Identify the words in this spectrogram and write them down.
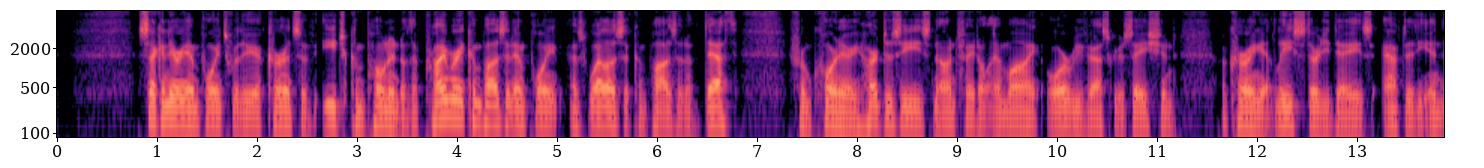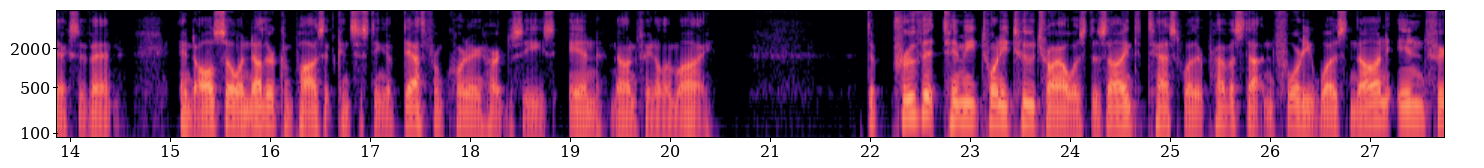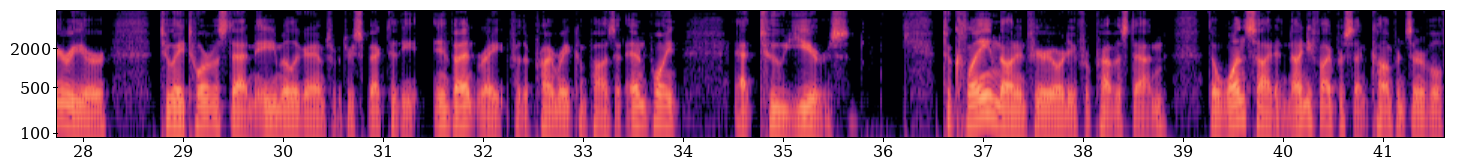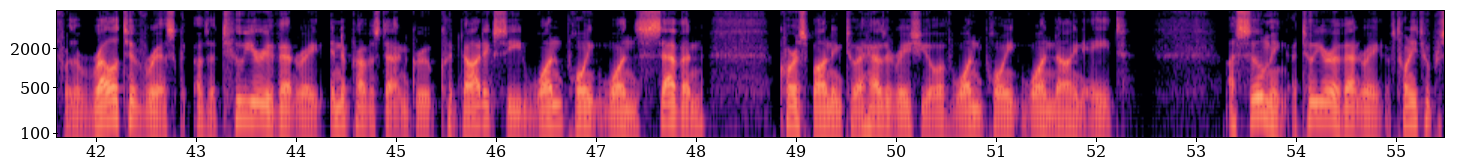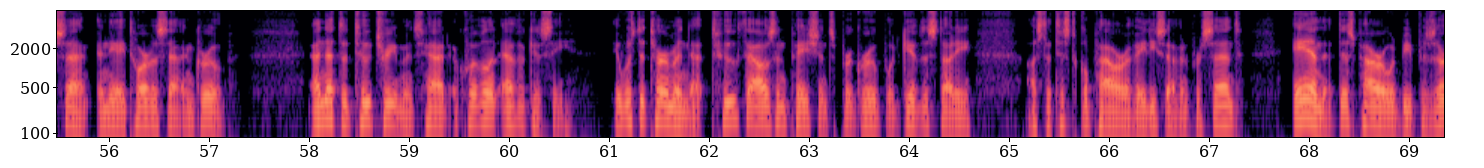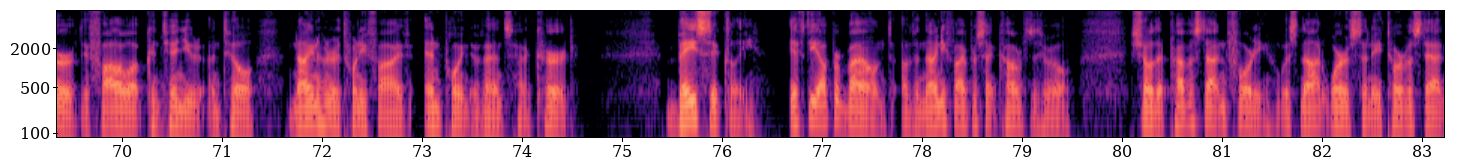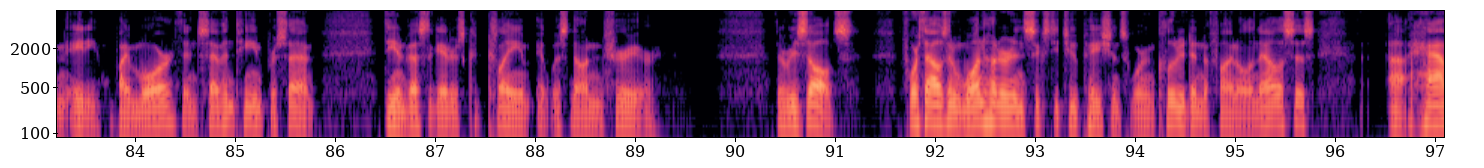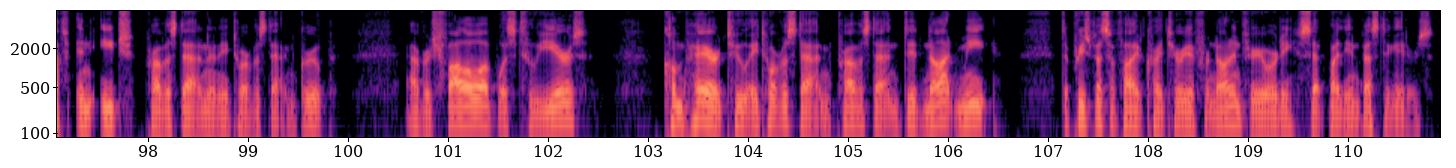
Secondary endpoints were the occurrence of each component of the primary composite endpoint, as well as a composite of death from coronary heart disease, non fatal MI, or revascularization occurring at least 30 days after the index event, and also another composite consisting of death from coronary heart disease and non fatal MI. The Prove It TIMI 22 trial was designed to test whether pravastatin 40 was non inferior to atorvastatin 80 milligrams with respect to the event rate for the primary composite endpoint at two years. To claim non inferiority for pravastatin, the one sided 95% confidence interval for the relative risk of the two year event rate in the pravastatin group could not exceed 1.17, corresponding to a hazard ratio of 1.198. Assuming a two year event rate of 22% in the atorvastatin group, and that the two treatments had equivalent efficacy, it was determined that 2,000 patients per group would give the study a statistical power of 87%, and that this power would be preserved if follow up continued until 925 endpoint events had occurred. Basically, if the upper bound of the 95% confidence interval showed that pravastatin 40 was not worse than atorvastatin 80 by more than 17%, the investigators could claim it was non inferior. The results 4,162 patients were included in the final analysis, uh, half in each pravastatin and atorvastatin group. Average follow up was two years. Compared to atorvastatin, pravastatin did not meet the pre-specified criteria for non-inferiority set by the investigators.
